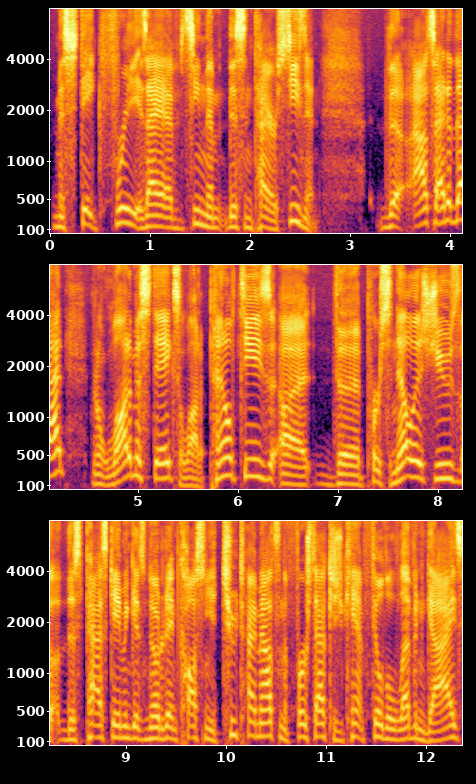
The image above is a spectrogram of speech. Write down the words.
mistake free as I have seen them this entire season the outside of that, been a lot of mistakes, a lot of penalties, uh, the personnel issues. This past game against Notre Dame costing you two timeouts in the first half because you can't field 11 guys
